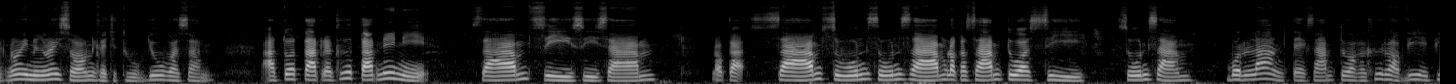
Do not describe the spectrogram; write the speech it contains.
กน้อยหนึ่งน้อยสองนี่ก็จะถูกอยู่ว่าสันอะตัวตัดก็คือตัดนี่นี่สามสี่สี่สามแล้วก็สามศูนย์ศูนย์สามแล้วก็สามตัวสี่ศูนย์สามบนล่างแตกสามตัวก็คือรอบ VIP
